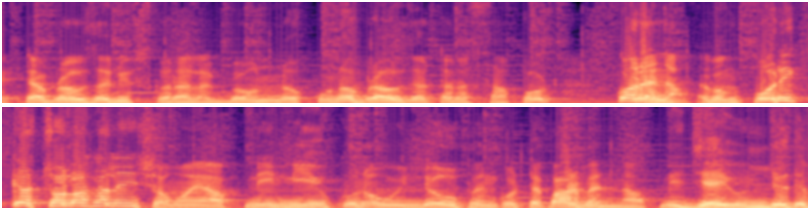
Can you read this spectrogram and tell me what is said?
একটা ব্রাউজার ইউজ করা লাগবে। অন্য কোনো ব্রাউজার তারা সাপোর্ট করে না। এবং পরীক্ষা চলাকালীন সময় আপনি নিউ কোনো উইন্ডো ওপেন করতে পারবেন না। আপনি যেই উইন্ডোতে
